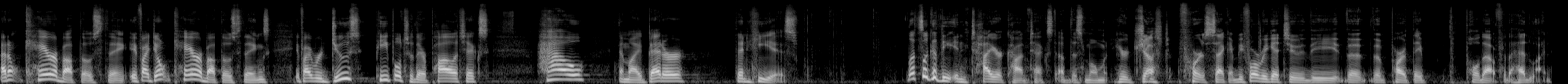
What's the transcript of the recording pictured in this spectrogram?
I don't care about those things. If I don't care about those things, if I reduce people to their politics, how am I better than he is? Let's look at the entire context of this moment here just for a second before we get to the, the, the part they pulled out for the headline.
